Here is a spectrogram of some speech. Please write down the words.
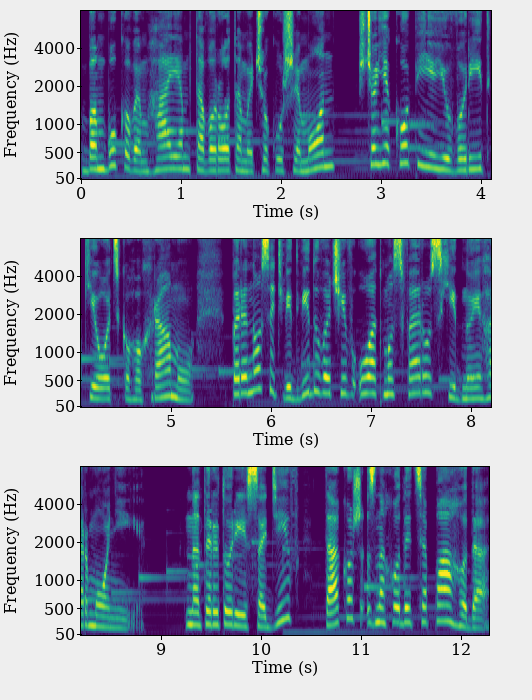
бамбуковим гаєм та воротами Чокушимон, що є копією воріт кіотського храму, переносить відвідувачів у атмосферу східної гармонії. На території садів також знаходиться пагода,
